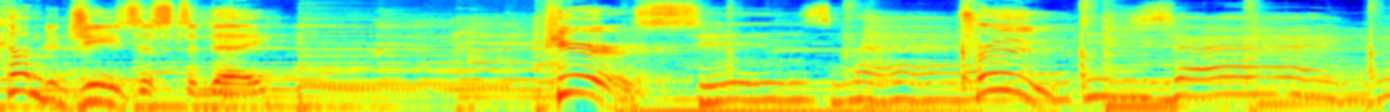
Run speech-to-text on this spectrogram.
Come to Jesus today. Pure, true, desire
